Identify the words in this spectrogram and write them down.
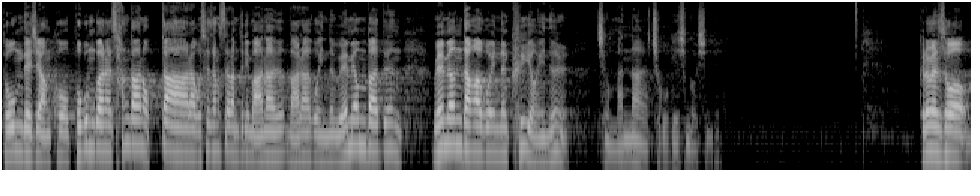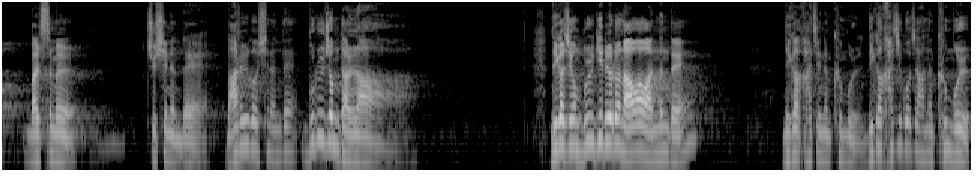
도움되지 않고 복음과는 상관없다라고 세상 사람들이 말하고 있는 외면받은 외면당하고 있는 그 여인을 지금 만나주고 계신 것입니다. 그러면서 말씀을 주시는데 말을 거시는데 물을 좀 달라. 네가 지금 물기르러 나와 왔는데 네가 가지는 그 물, 네가 가지고자 하는 그 물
